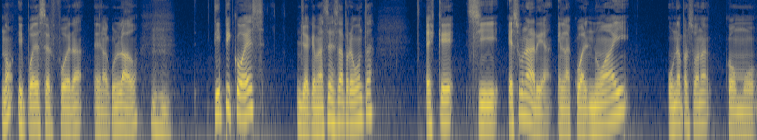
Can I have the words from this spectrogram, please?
¿no? Y puede ser fuera en algún lado. Típico es, ya que me haces esa pregunta, es que si es un área en la cual no hay una persona como,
